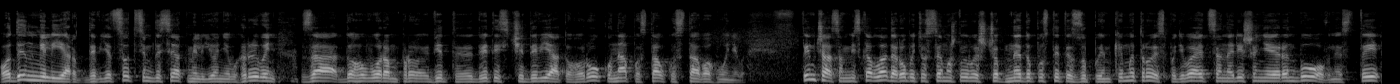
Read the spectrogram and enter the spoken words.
1 мільярд 970 мільйонів гривень за договором від 2009 року на поставку 100 вагонів. Тим часом міська влада робить усе можливе, щоб не допустити зупинки метро і сподівається на рішення РНБО внести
